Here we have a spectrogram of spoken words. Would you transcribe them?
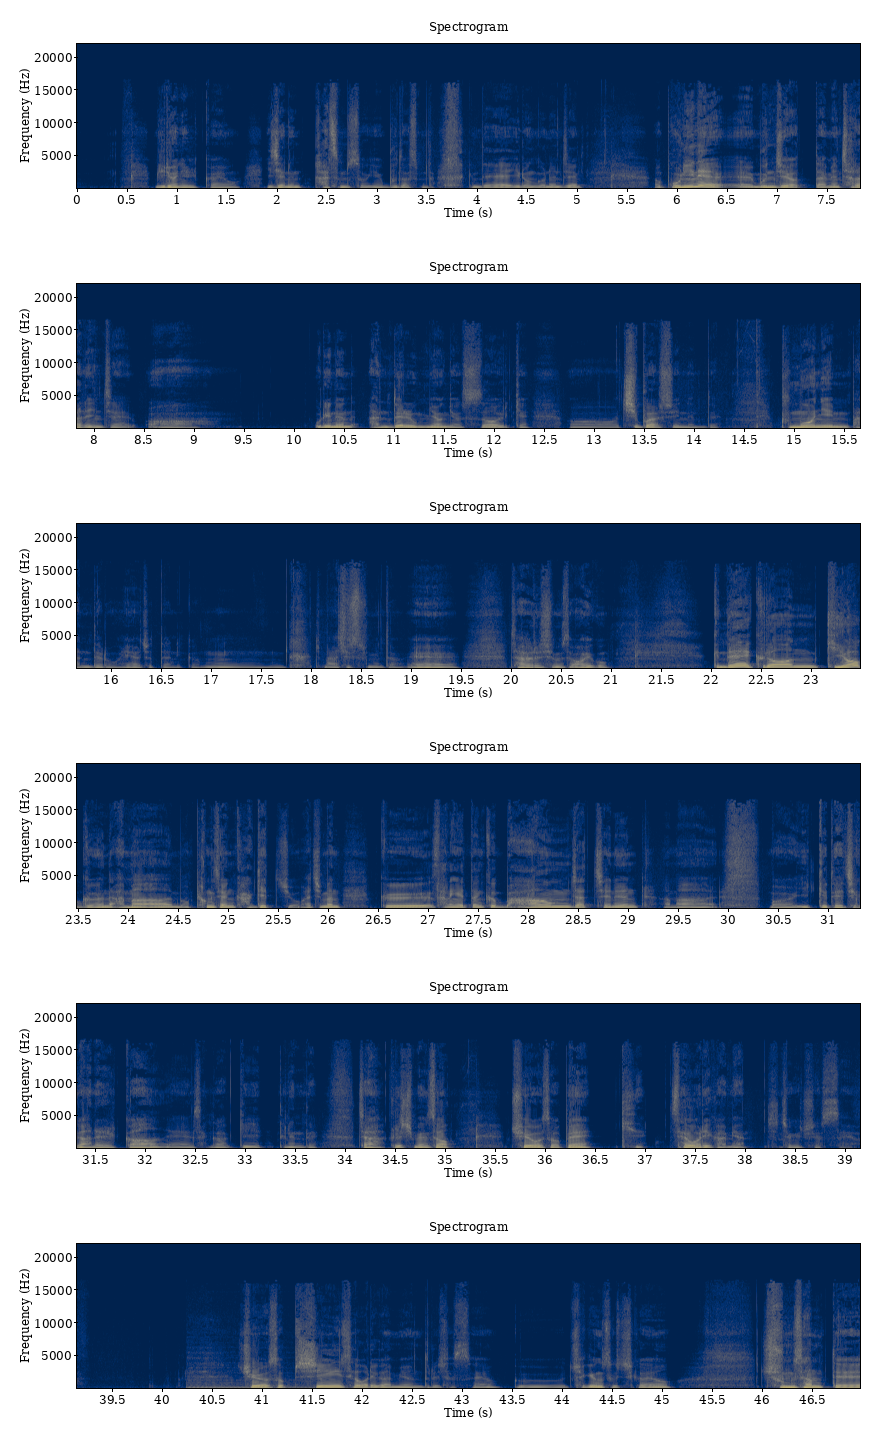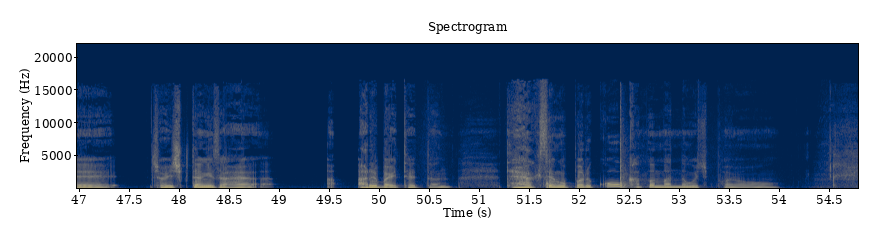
미련일까요? 이제는 가슴 속에 묻었습니다. 근데 이런 거는 이제 본인의 문제였다면 차라리 이제, 어, 우리는 안 될 운명이었어. 이렇게, 어, 치부할 수 있는데, 부모님 반대로 헤어졌다니까, 음, 좀 아쉽습니다. 예. 자, 그러시면서, 어이구. 근데 그런 기억은 아마 뭐 평생 가겠죠. 하지만 그 사랑했던 그 마음 자체는 아마 뭐 있게 되지가 않을까 예, 생각이 드는데. 자, 그러시면서 최호섭의 세월이 가면 신청해 주셨어요. 최호섭 씨 세월이 가면 들으셨어요. 그 최경숙 씨가요. 중3 때 저희 식당에서 아, 아, 아르바이트 했던 대학생 오빠를 꼭 한번 만나고 싶어요.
